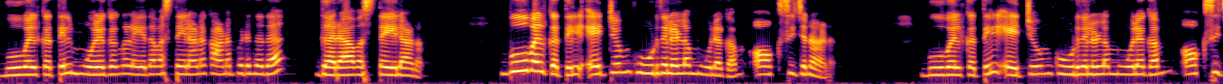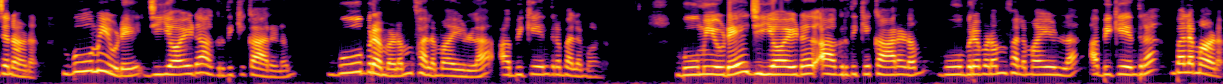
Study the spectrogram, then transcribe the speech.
ഭൂവൽക്കത്തിൽ മൂലകങ്ങൾ ഏതവസ്ഥയിലാണ് കാണപ്പെടുന്നത്? ഖരാവസ്ഥയിലാണ്. ഭൂവൽക്കത്തിൽ ഏറ്റവും കൂടുതലുള്ള മൂലകം ഓക്സിജൻ ആണ് ഭൂവൽക്കത്തിൽ ഏറ്റവും കൂടുതലുള്ള മൂലകം ഓക്സിജൻ ആണ് ഭൂമിയുടെ ജിയോയുടെ ആകൃതിക്ക് കാരണം ഭൂഭ്രമണം ഫലമായുള്ള അഭികേന്ദ്ര ബലമാണ്. ഭൂമിയുടെ ജിയോയിഡ് ആകൃതിക്ക് കാരണം ഭൂഭ്രമണം ഫലമായുള്ള അഭികേന്ദ്ര ബലമാണ്.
